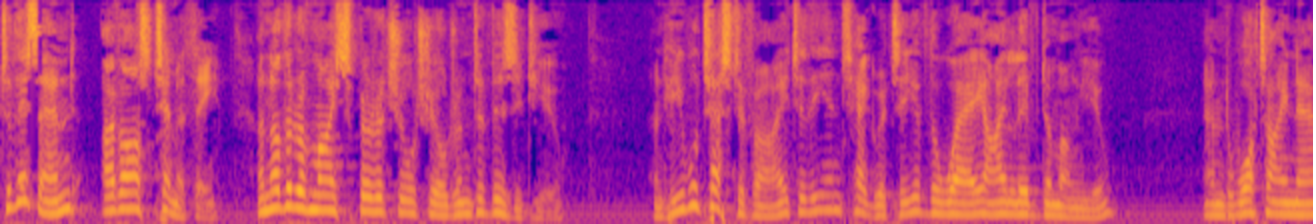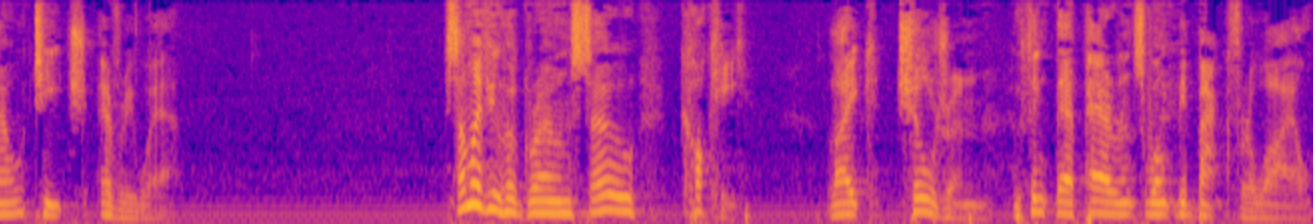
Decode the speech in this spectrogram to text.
To this end, I've asked Timothy, another of my spiritual children, to visit you, and he will testify to the integrity of the way I lived among you and what I now teach everywhere. Some of you have grown so cocky like children who think their parents won't be back for a while.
